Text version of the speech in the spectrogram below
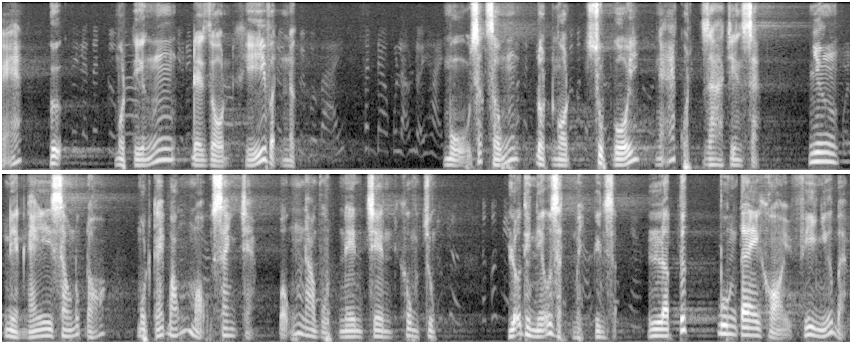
khẽ, hự. Một tiếng để dồn khí vận lực. Mụ sắc sống đột ngột sụp gối ngã quật ra trên sàn. Nhưng liền ngay sau lúc đó, một cái bóng màu xanh chạm bỗng nao vụt lên trên không trung. Lỗ thiên nhiễu giật mình kinh sợ, lập tức buông tay khỏi phi nhứ bạc,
